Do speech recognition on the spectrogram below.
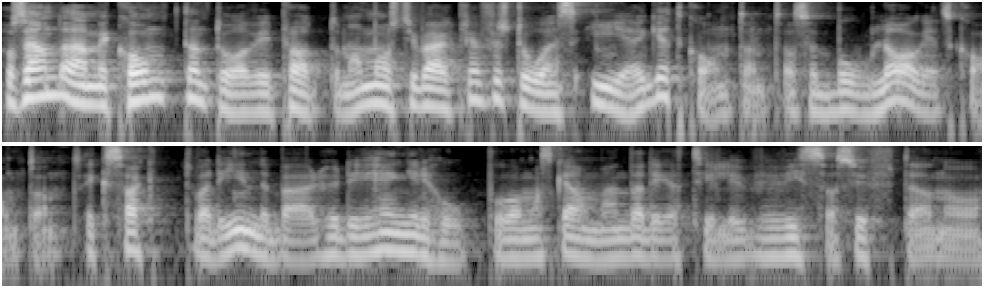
Och sen det här med content då, vi pratade om. Man måste ju verkligen förstå ens eget content, alltså bolagets content. Exakt vad det innebär, hur det hänger ihop och vad man ska använda det till i vissa syften och,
